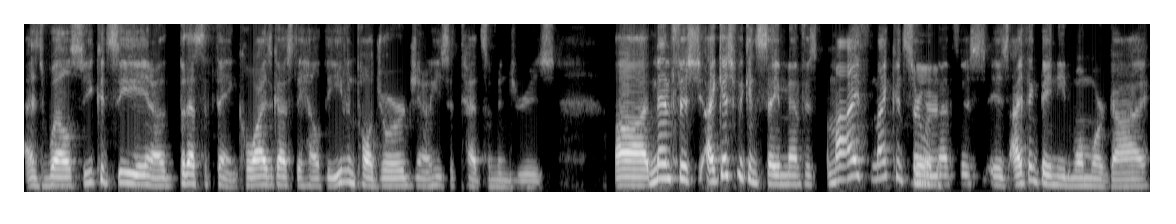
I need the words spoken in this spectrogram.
as well. So you could see, you know, but that's the thing. Kawhi's got to stay healthy. Even Paul George, you know, he's had some injuries. Uh, Memphis, I guess we can say Memphis. My my concern yeah. with Memphis is I think they need one more guy.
